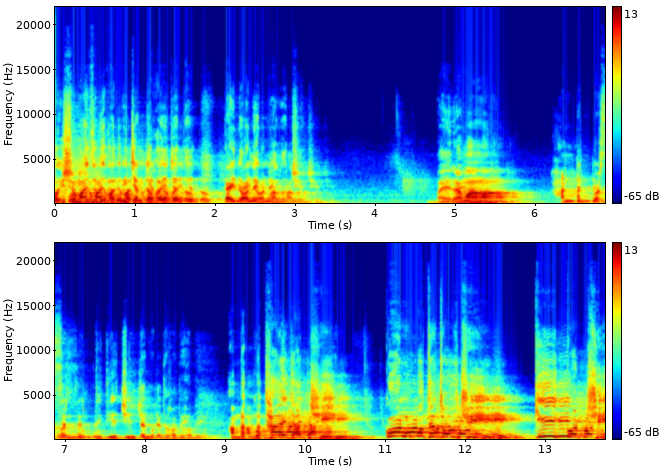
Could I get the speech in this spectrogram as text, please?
ওই সময় যদি আমার বিচারটা হয়ে যেত তাইলে অনেক ভালো ছিল। ভাইয়ের আমার হান্ড্রেড পার্সেন্ট বুদ্ধি দিয়ে চিন্তা করতে হবে। আমরা কোথায় যাচ্ছি? কোন পথে চলছি? কি করছি?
